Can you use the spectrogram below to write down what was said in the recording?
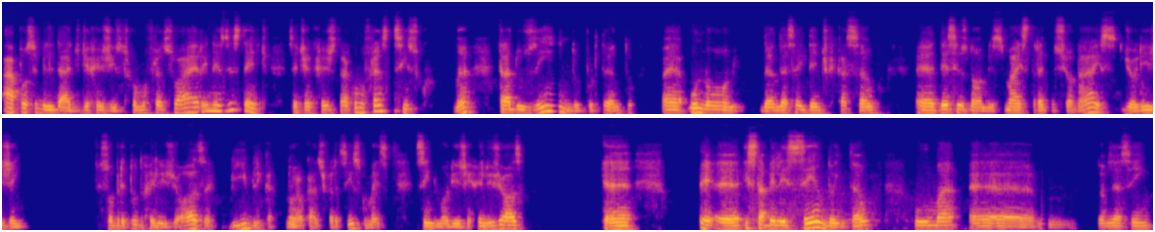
a possibilidade de registro como François era inexistente. Você tinha que registrar como Francisco, né? traduzindo, portanto, é, o nome, dando essa identificação é, desses nomes mais tradicionais, de origem, sobretudo religiosa, bíblica, não é o caso de Francisco, mas sim de uma origem religiosa, é, é, é estabelecendo, então, uma, é, vamos dizer assim,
